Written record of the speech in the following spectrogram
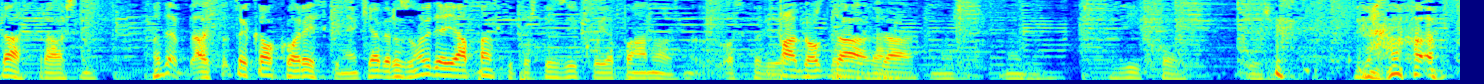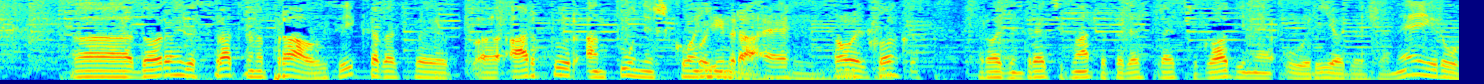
da, strašno. Ma da, a to, to je kao korejski neki, ja bih razumio da je japanski, pošto je Ziko u Japanu os- ostavio. Pa do- Što- da, da. Može, ne znam, Ziko, užas. da. Dobro mi da se vratimo na pravog Zika, dakle, a, Artur Antunješ Koimbra. Coimbra, e, to je Ziko. Rođen 3. marta 53. godine u Rio de Janeiru.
